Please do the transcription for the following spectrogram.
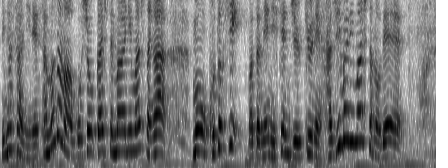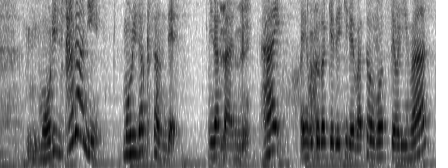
皆さんにねさまざまご紹介してまいりましたがもう今年またね2019年始まりましたので、盛りさらに盛りだくさんで皆さんに、ね。はい、えーお届けできればと思っております、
